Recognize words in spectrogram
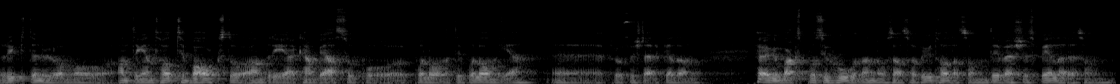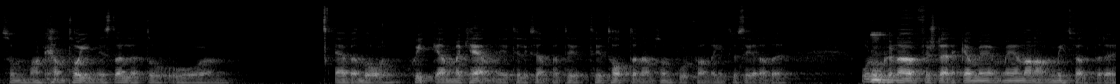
rykte nu om att antingen ta tillbaks då Andrea Cambiasso på, på lånet i Bologna eh, för att förstärka den högerbackspositionen och sen så har det ju talats om diverse spelare som, som man kan ta in istället och, och eh, även då skicka McKennie till exempel till, till Tottenham som fortfarande är intresserade och då mm. kunna förstärka med, med en annan mittfältare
